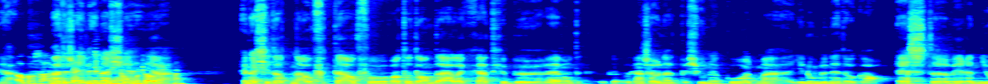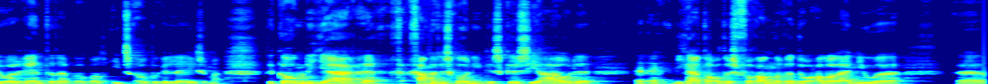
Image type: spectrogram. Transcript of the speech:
Ja. Ook al zouden we dus, en, als je, ja. En als je dat nou vertaalt voor wat er dan dadelijk gaat gebeuren, hè? want we gaan zo naar het pensioenakkoord, maar je noemde net ook al Esther, weer een nieuwe rente, daar heb ik ook wel eens iets over gelezen. Maar de komende jaren hè, gaan we dus gewoon die discussie houden en die gaat al dus veranderen door allerlei nieuwe uh,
